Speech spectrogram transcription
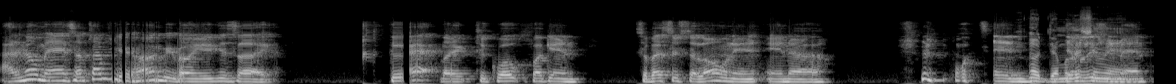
I don't know, man. Sometimes you're hungry, bro. And you're just like, good at like to quote fucking Sylvester Stallone in in uh, what's in Oh, Demolition Man.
